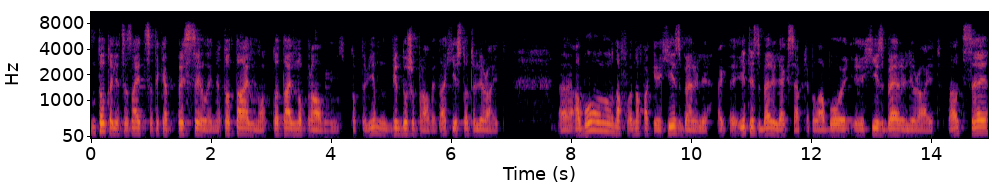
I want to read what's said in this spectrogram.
ну, totally це, знаєте, це таке присилення, тотально, тотально правий. Тобто він, він дуже правий, да? he is totally right. Е, Або нав- навпаки, he is barely, it is barely acceptable, або е, he is barely right. Це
